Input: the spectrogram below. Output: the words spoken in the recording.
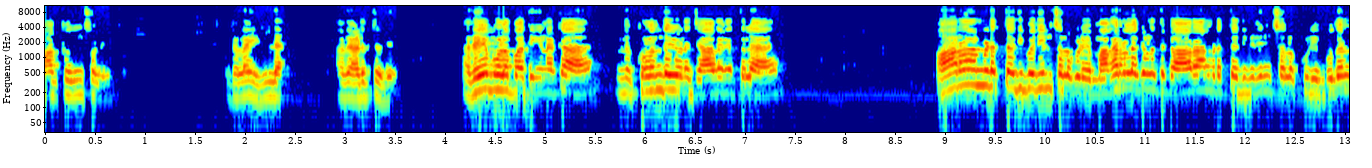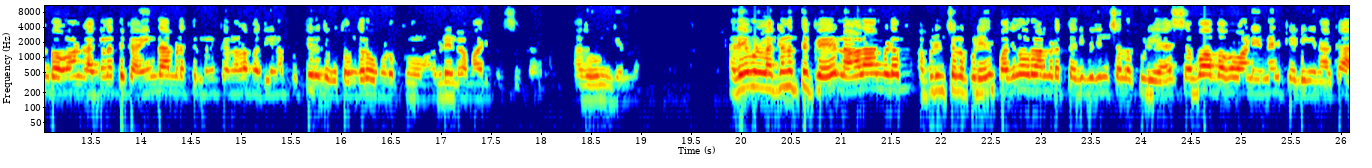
பார்க்குதுன்னு சொல்லி இதெல்லாம் இல்லை. அது அடுத்தது. அதே போல பாத்தீங்கன்னாக்கா இந்த குழந்தையோட ஜாதகத்துல ஆறாம் இடத்து அதிபதினு சொல்லக்கூடிய மகர லக்னத்துக்கு ஆறாம் இடத்து அதிபதினு சொல்லக்கூடிய புதன் பகவான் லக்னத்துக்கு ஐந்தாம் இடத்துல இருக்கிறனால பாத்தீங்கன்னா புத்திரத்துக்கு தொந்தரவு கொடுக்கும் அப்படின்ற மாதிரி பேசியிருக்காங்க அதுவும் இங்க இல்லை. அதே போல லக்னத்துக்கு நாலாம் இடம் அப்படின்னு சொல்லக்கூடியது பதினோராம் இடத்து அதிபதினு சொல்லக்கூடிய செவ்வா பகவான் என்னன்னு கேட்டீங்கன்னாக்கா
